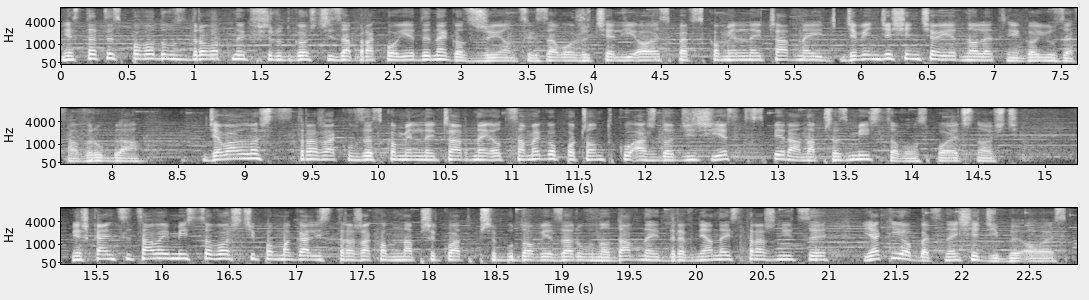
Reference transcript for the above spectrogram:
Niestety z powodów zdrowotnych wśród gości zabrakło jedynego z żyjących założycieli OSP w Skomielnej Czarnej, 91-letniego Józefa Wróbla. Działalność strażaków ze Skomielnej Czarnej od samego początku aż do dziś jest wspierana przez miejscową społeczność. Mieszkańcy całej miejscowości pomagali strażakom na przykład przy budowie zarówno dawnej drewnianej strażnicy, jak i obecnej siedziby OSP.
